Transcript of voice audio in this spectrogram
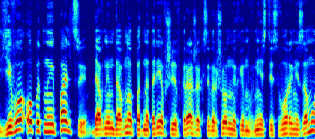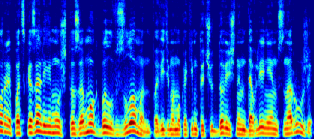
его опытные пальцы, давным-давно поднаторевшие в кражах, совершенных им вместе с ворами Заморы, подсказали ему, что замок был взломан, по-видимому, каким-то чудовищным давлением снаружи,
